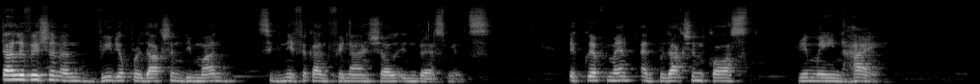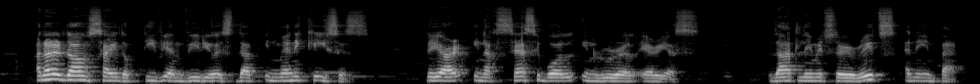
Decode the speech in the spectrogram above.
Television and video production demand significant financial investments. Equipment and production costs remain high. Another downside of TV and video is that in many cases, they are inaccessible in rural areas. That limits their reach and impact.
